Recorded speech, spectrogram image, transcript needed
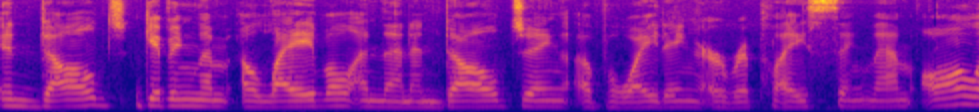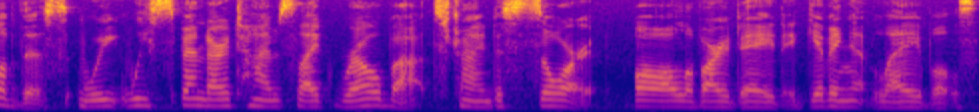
indulge, giving them a label and then indulging, avoiding, or replacing them. All of this, we, we spend our times like robots trying to sort all of our data, giving it labels,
